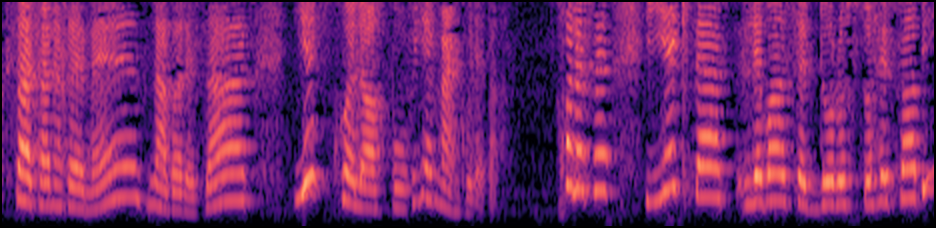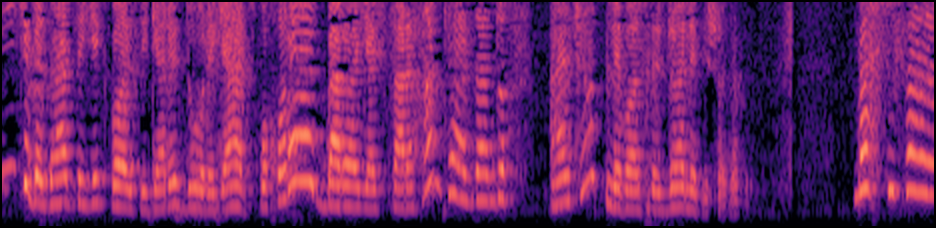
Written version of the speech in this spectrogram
ساتان قرمز، نوار زرد، یک کلاه بوغی منگوله دار. خلاصه یک دست لباس درست و حسابی که به درد یک بازیگر دورگرد بخورد برایش سرهم کردند و عجب لباس جالبی شده بود. مخصوصا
